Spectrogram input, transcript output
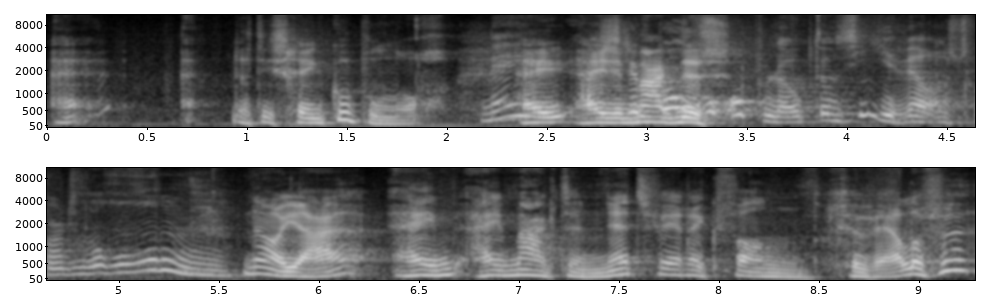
hij- dat is geen koepel nog. Nee, hij, als hij je er maakt dus bovenop loopt, dan zie je wel een soort ronding. nou ja, hij, hij maakt een netwerk van gewelven.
